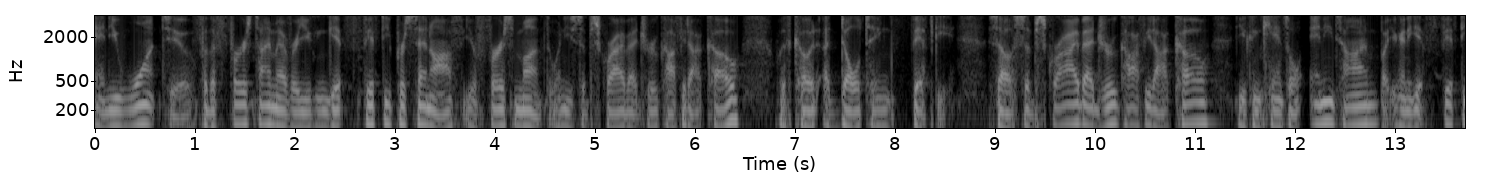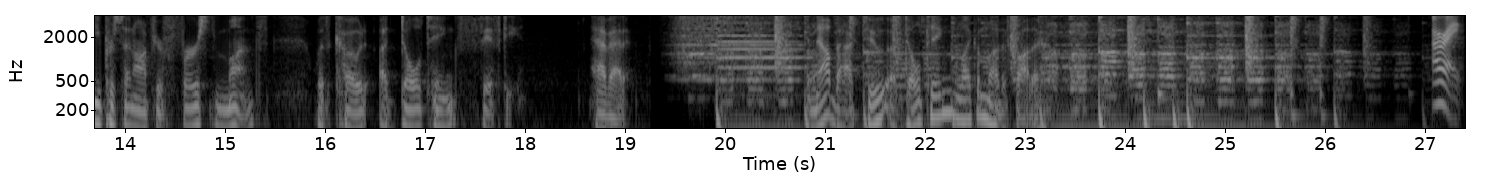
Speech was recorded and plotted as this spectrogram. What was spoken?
and you want to, for the first time ever, you can get 50% off your first month when you subscribe at drewcoffee.co with code adulting50. So subscribe at drewcoffee.co. You can cancel anytime, but you're going to get 50% off your first month with code adulting50. Have at it. And now back to adulting like a mother father. All right,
